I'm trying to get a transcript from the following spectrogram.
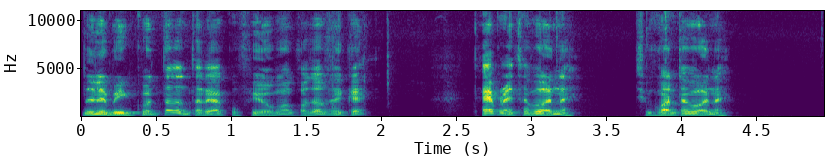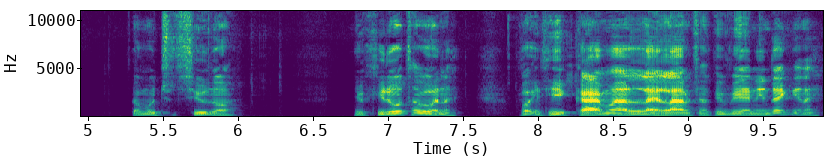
Đây là bình quân tất cả các cổ phiếu mà có giao dịch ấy. Thép này thấp hơn này chứng khoán thấp hơn này thôi một chút xíu thôi nhưng khí đốt thấp hơn này. Vậy thì cái mà lại làm cho cái vn index này, này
